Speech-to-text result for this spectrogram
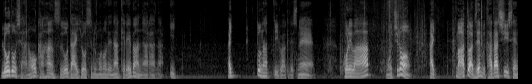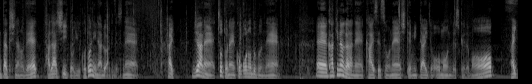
労働者の過半数を代表するものでなければならない、はい、となっているわけですね。これはもちろん、はい。まあ、あとは全部正しい選択肢なので正しいということになるわけですね。はい、じゃあねちょっとねここの部分ね、えー、書きながらね解説をねしてみたいと思うんですけども。はい。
